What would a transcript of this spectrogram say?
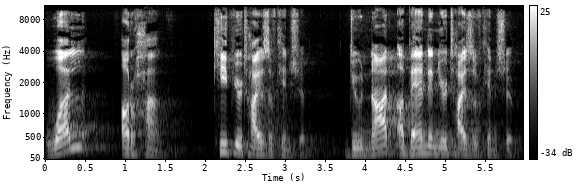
wal arham. Keep your ties of kinship. Do not abandon your ties of kinship.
